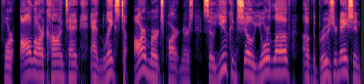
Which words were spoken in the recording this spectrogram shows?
for all our content and links to our merch partners so you can show your love of the Bruiser Nation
